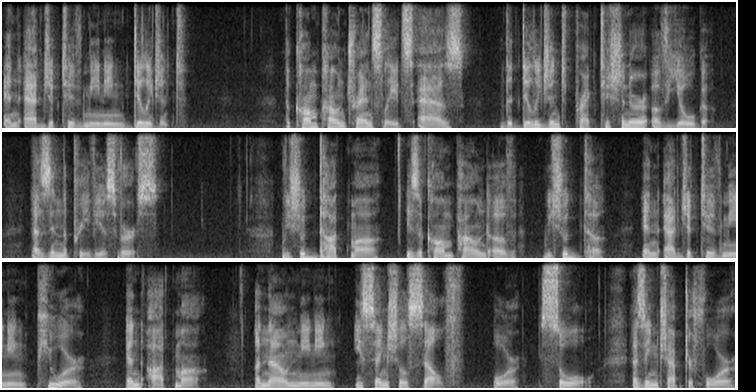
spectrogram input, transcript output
an adjective meaning diligent. The compound translates as the diligent practitioner of yoga, as in the previous verse. Vishuddhatma is a compound of Vishuddha, an adjective meaning pure, and Atma, a noun meaning essential self or soul, as in chapter 4,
